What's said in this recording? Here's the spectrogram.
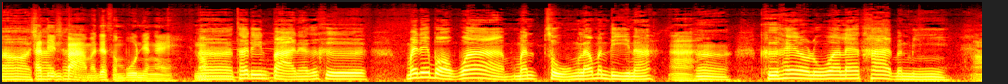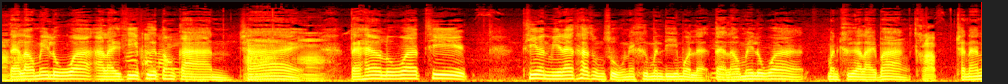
อ่าถ้าใช่ดินใช่ป่ามันจะสมบูรณ์ยังไงเนาะอ่าถ้าดินป่าเนี่ยก็คือ ไม่ได้บอกว่ามันสูงแล้วมันดีนะอ่าเออ คือให้เรารู้ว่าแร่ธาตุมันมี อ่แต่เราไม่รู้ว่าอะไรที่พืชต้องการ ใช่ อ่าแต่ให้เรารู้ว่าที่ ที่มันมีแร่ธาตุสูงๆเนี่ยคือมันดีหมดแหละแต่เราไม่รู้ว่ามันคืออะไรบ้าง ครับ ฉะนั้น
